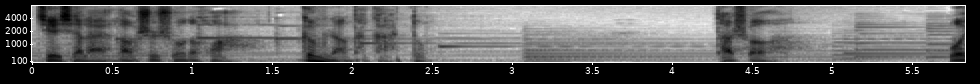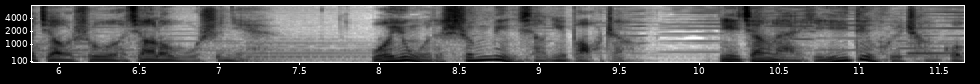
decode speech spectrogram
接下来老师说的话更让他感动。他说：“我教书教了五十年，我用我的生命向你保证，你将来一定会成功。”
